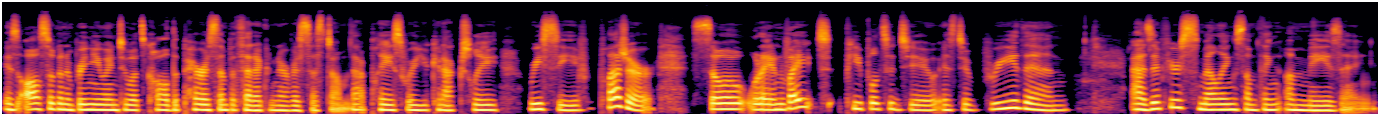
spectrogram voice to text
is also going to bring you into what's called the parasympathetic nervous system, that place where you can actually receive pleasure. So, what I invite people to do is to breathe in as if you're smelling something amazing.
